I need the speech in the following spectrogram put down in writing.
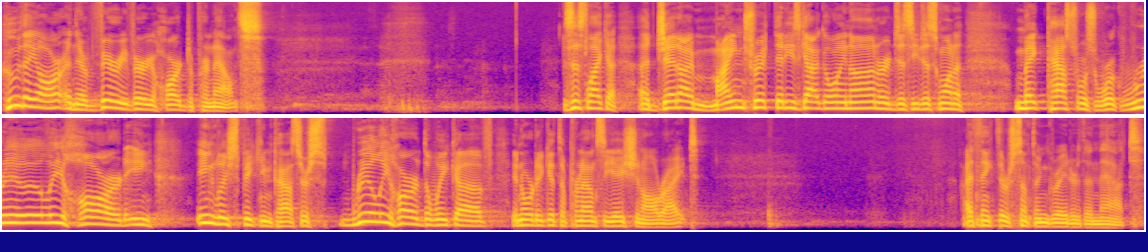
who they are and they're very, very hard to pronounce? Is this like a, a Jedi mind trick that he's got going on, or does he just want to make pastors work really hard, English speaking pastors, really hard the week of in order to get the pronunciation all right. I think there's something greater than that.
